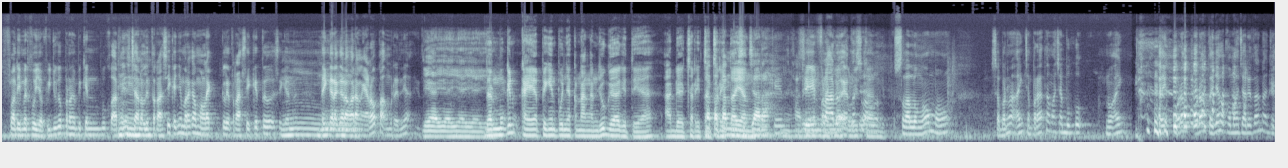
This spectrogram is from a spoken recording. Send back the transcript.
Vladimir Vujovic juga pernah bikin buku artinya secara literasi kayaknya mereka melek literasi gitu sih kan Hmm. Gara-gara orang Eropa kemudiannya Iya iya iya iya. iya. Dan mungkin kayak pingin punya kenangan juga gitu ya. Ada cerita-cerita yang sejarah. Karya si Vlado tuliskan selalu, gitu. selalu ngomong sebenarnya aing cemperata maca buku nu aing. Aing kurang kurang aku mah caritana aja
